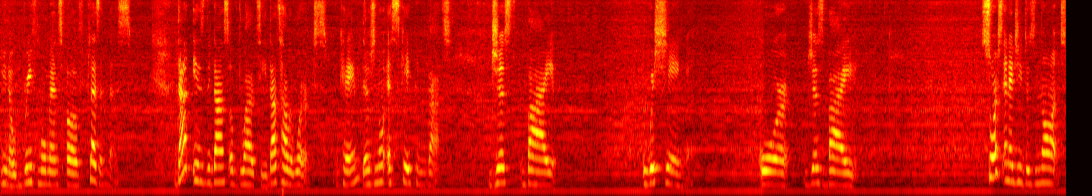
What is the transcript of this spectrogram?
you know brief moments of pleasantness. That is the dance of duality. That's how it works okay? There's no escaping that just by wishing or just by source energy does not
